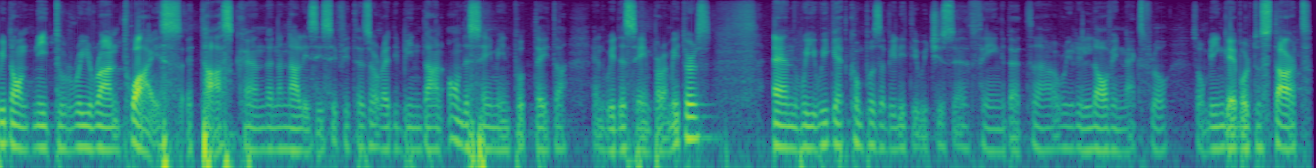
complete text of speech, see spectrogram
we don't need to rerun twice a task and an analysis if it has already been done on the same input data and with the same parameters. And we, we get composability, which is a thing that uh, we really love in Nextflow. So being able to start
